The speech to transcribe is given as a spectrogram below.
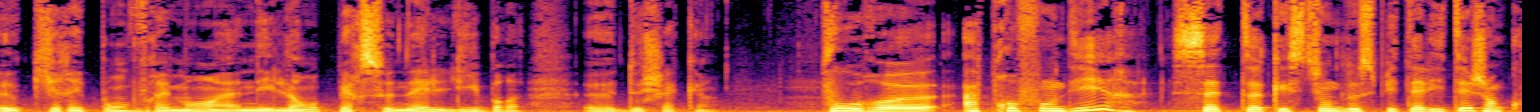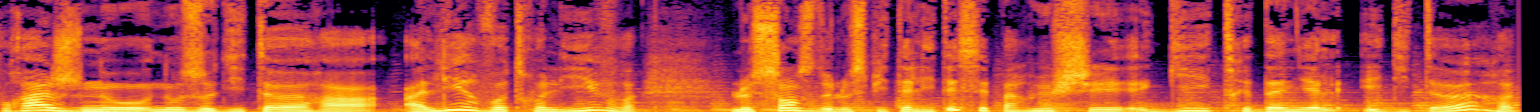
euh, qui répond vraiment à un élan personnel libre de chacun. Pour approfondir cette question de l'hospitalité, j'encourage nos, auditeurs à, à, lire votre livre. Le sens de l'hospitalité, c'est paru chez Guy Trédaniel, éditeur.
